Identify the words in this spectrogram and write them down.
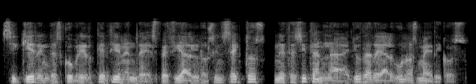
si quieren descubrir qué tienen de especial los insectos, necesitan la ayuda de algunos médicos.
